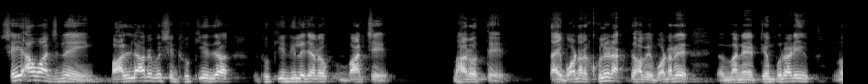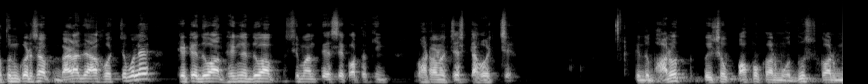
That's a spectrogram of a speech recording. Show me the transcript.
সেই আওয়াজ নেই। পারলে আরও বেশি ঢুকিয়ে দেওয়া, ঢুকিয়ে দিলে যেন বাঁচে ভারতে। তাই বর্ডার খুলে রাখতে হবে। বর্ডারে মানে টেম্পোরারি নতুন করে সব বেড়া দেওয়া হচ্ছে বলে কেটে দেওয়া, ভেঙে দেওয়া সীমান্তে এসে কত কি ঘটানোর চেষ্টা হচ্ছে। কিন্তু ভারত ওইসব অপকর্ম, দুষ্কর্ম,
